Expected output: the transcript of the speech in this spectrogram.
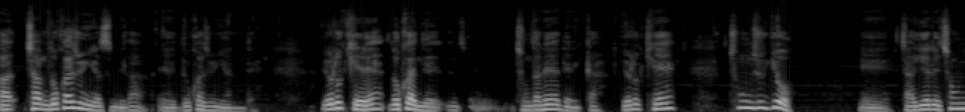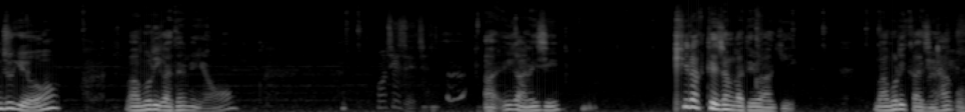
아, 참 녹화 중이었습니다. 예, 녹화 중이었는데. 요렇게 녹화 이제 중단해야 되니까 요렇게 총주교 예, 자기의 총주교 마무리가 되네요. 아, 이거 아니지. 키락 대전과 대화하기 마무리까지 하고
